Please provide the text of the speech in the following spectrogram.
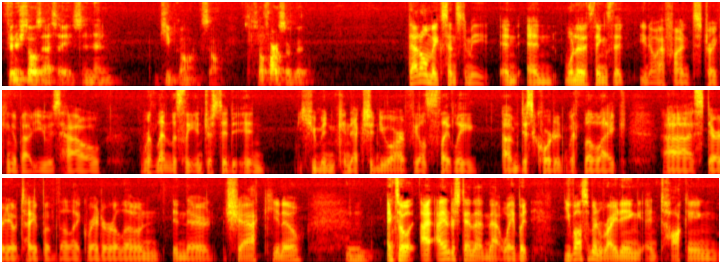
finish those essays and then keep going. So so far so good that all makes sense to me. And and one of the things that you know I find striking about you is how relentlessly interested in human connection you are. It feels slightly um, discordant with the like uh, stereotype of the like writer alone in their shack, you know. Mm-hmm. And so I, I understand that in that way, but you've also been writing and talking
